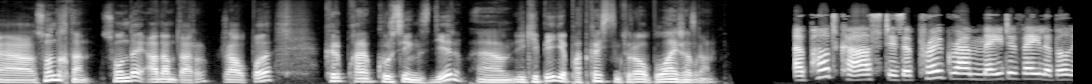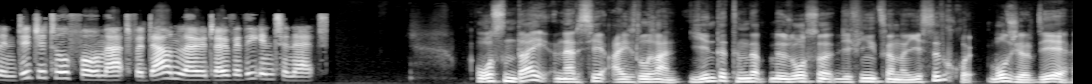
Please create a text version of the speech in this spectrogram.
Ә, сондықтан сондай адамдар жалпы кіріп қарап көрсеңіздер ә, википедия подкастинг туралы былай жазған. A podcast is a program made available in digital format for download over the internet. осындай нәрсе айтылған. Енді тыңдап біз осы дефиницияны естідік қой. Бұл жерде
